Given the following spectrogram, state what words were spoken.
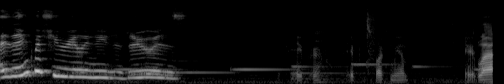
I think what you really need to do is The paper. Paper's fucking me up. Okay, last.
